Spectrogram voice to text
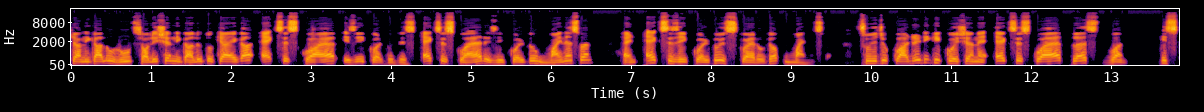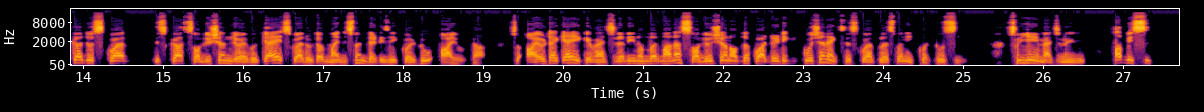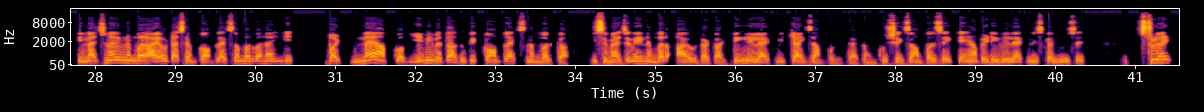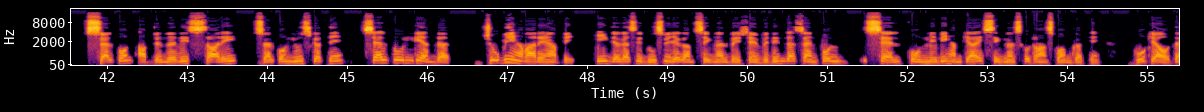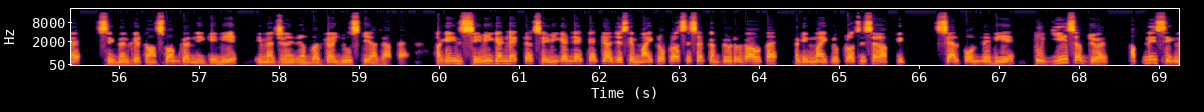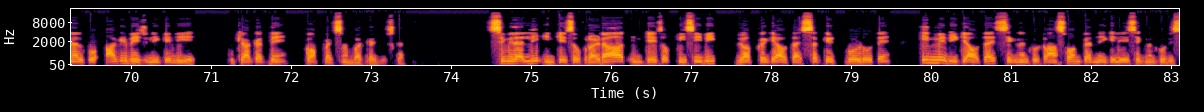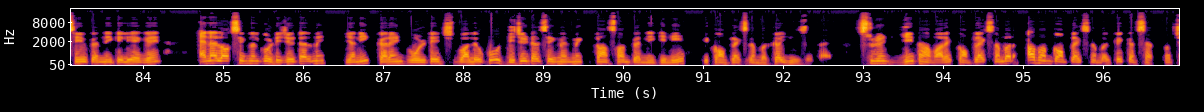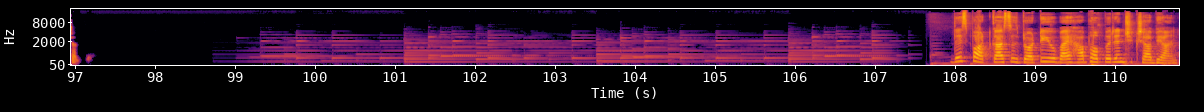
क्या निकालू? रूट सॉल्यूशन निकालू तो क्या आएगा? X square is equal to this x square is equal to minus one and x is equal to square root of minus one so ये जो क्वाड्रेटिक इक्वेशन है एक्स स्क्वायर प्लस वन इसका जो square इसका solution जो है, वो क्या है? Square root of minus one that is equal to iota so iota क्या है? एक इमेजिनरी नंबर माना solution of the quadratic equation x square plus one equal to C so ये इमेजिनरी अब इस इमेजिनरी नंबर आयोटा से हम complex number बनाएँगे। बट मैं आपको अब ये भी बता दूँ कि कॉम्प्लेक्स नंबर का, इस इमेजिनरी नंबर आयोटा का डेली लाइफ में क्या एग्ज़ाम्पल होता है। तो हम कुछ एग्जाम्पल्स देखते हैं यहाँ पे डेली लाइफ में इसका यूज़ स्टूडेंट सेलफोन आप जनरली सारे सेलफोन यूज़ करते हैं। सेलफोन के अंदर जो भी हमारे यहाँ पे एक जगह से दूसरी जगह हम सिग्नल भेजते हैं within the cellphone cell phone में भी हम क्या है सिग्नल्स को ट्रांसफॉर्म करते हैं। वो क्या होता है सिग्नल के ट्रांसफॉर्म करने के लिए इमेजिनरी नंबर का यूज़ किया जाता है। Again semiconductor semiconductor क्या? जैसे माइक्रो प्रोसेसर कंप्यूटर का होता है अगेन माइक्रो प्रोसेसर आपके सेल फ़ोन में भी है। तो ये सब जो है, अपने सिग्नल को आगे भेजने के लिए तो क्या करते हैं? कॉम्प्लेक्स नंबर का यूज़ करते हैं। Similarly in case of radar in case of PCB जो आपका क्या होता है? सर्किट बोर्ड होते हैं। इनमें भी क्या होता है? सिग्नल को ट्रांसफॉर्म करने के लिए सिग्नल को रिसीव करने के लिए अगेन एनालॉग सिग्नल को डिजिटल में यानी करंट वोल्टेज वालों को डिजिटल सिग्नल में ट्रांसफॉर्म करने के लिए कॉम्प्लेक्स नंबर का यूज़ होता है। स्टूडेंट ये था हमारे कॉम्प्लेक्स नंबर अब हम कॉम्प्लेक्स नंबर के कंसेप्ट पर चलते हैं। This podcast is brought you by Hubhopper Shiksha Abhiyan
